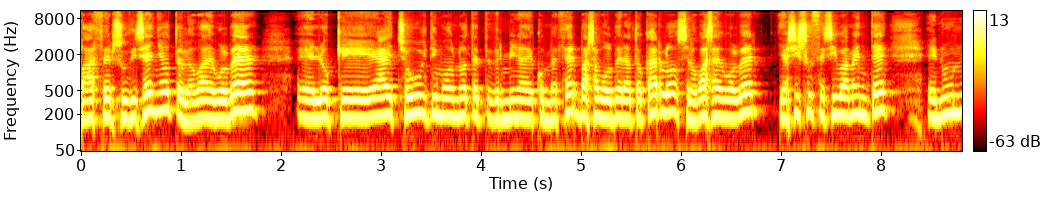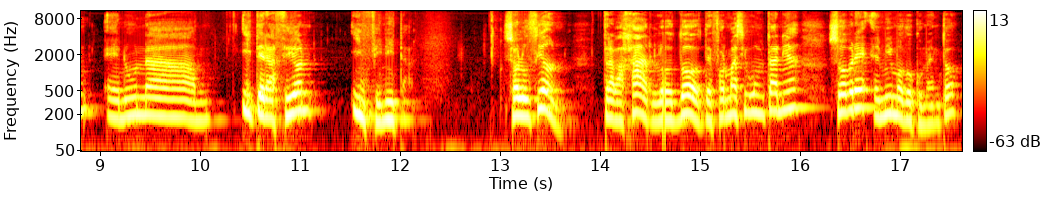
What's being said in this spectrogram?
va a hacer su diseño, te lo va a devolver, eh, lo que ha hecho último no te, termina de convencer, vas a volver a tocarlo, se lo vas a devolver y así sucesivamente en, un, en una iteración infinita. Solución, trabajar los dos de forma simultánea sobre el mismo documento.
